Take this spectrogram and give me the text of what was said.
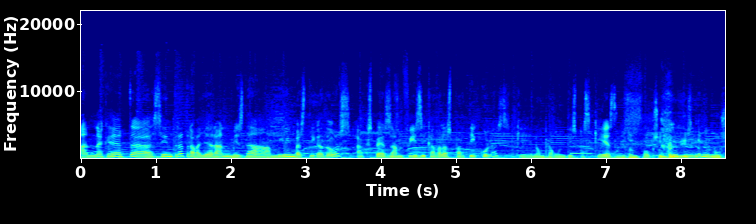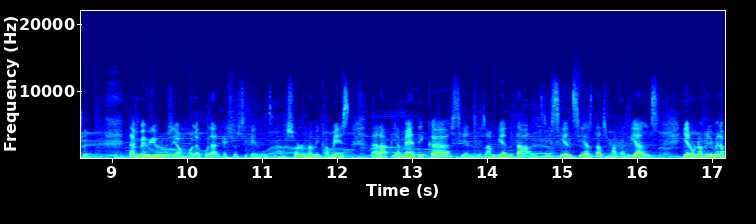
En aquest uh, centre treballaran més de 1.000 investigadors, experts en física de les partícules, que no em preguntis pas què és, Jo tampoc, soc periodista, però no ho sé. també biologia molecular, que això sí que ens eh, sona una mica més, teràpia mèdica, ciències ambientals i ciències dels materials. I en una primera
